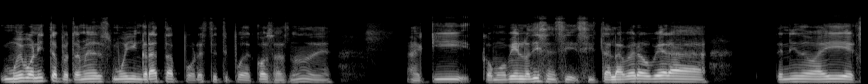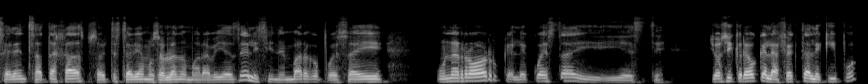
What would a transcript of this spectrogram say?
muy bonita, pero también es muy ingrata por este tipo de cosas, ¿no? De, aquí, como bien lo dicen, si, si Talavera hubiera tenido ahí excelentes atajadas, pues ahorita estaríamos hablando maravillas de él, y sin embargo, pues hay un error que le cuesta y, este, yo sí creo que le afecta al equipo.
